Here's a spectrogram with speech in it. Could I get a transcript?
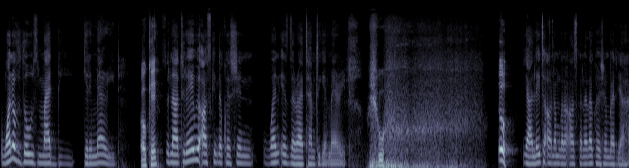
one of those might be getting married. Okay. So now today we're asking the question: When is the right time to get married? Yeah, later on I'm gonna ask another question, but yeah,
